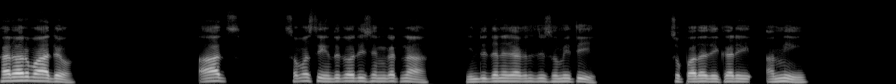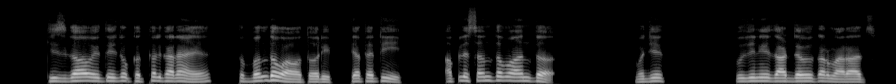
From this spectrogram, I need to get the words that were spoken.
हर हर महादेव. आज समस्त हिंदुत्ववादी संघटना हिंदू जनजागृती समिती सो पदाधिकारी आम्ही किसगाव येथे जो कत्तलखाना आहे तो बंद व्हावा त्वरित त्यासाठी आपले संत महंत म्हणजे पूजनीय जाटदेवकर महाराज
